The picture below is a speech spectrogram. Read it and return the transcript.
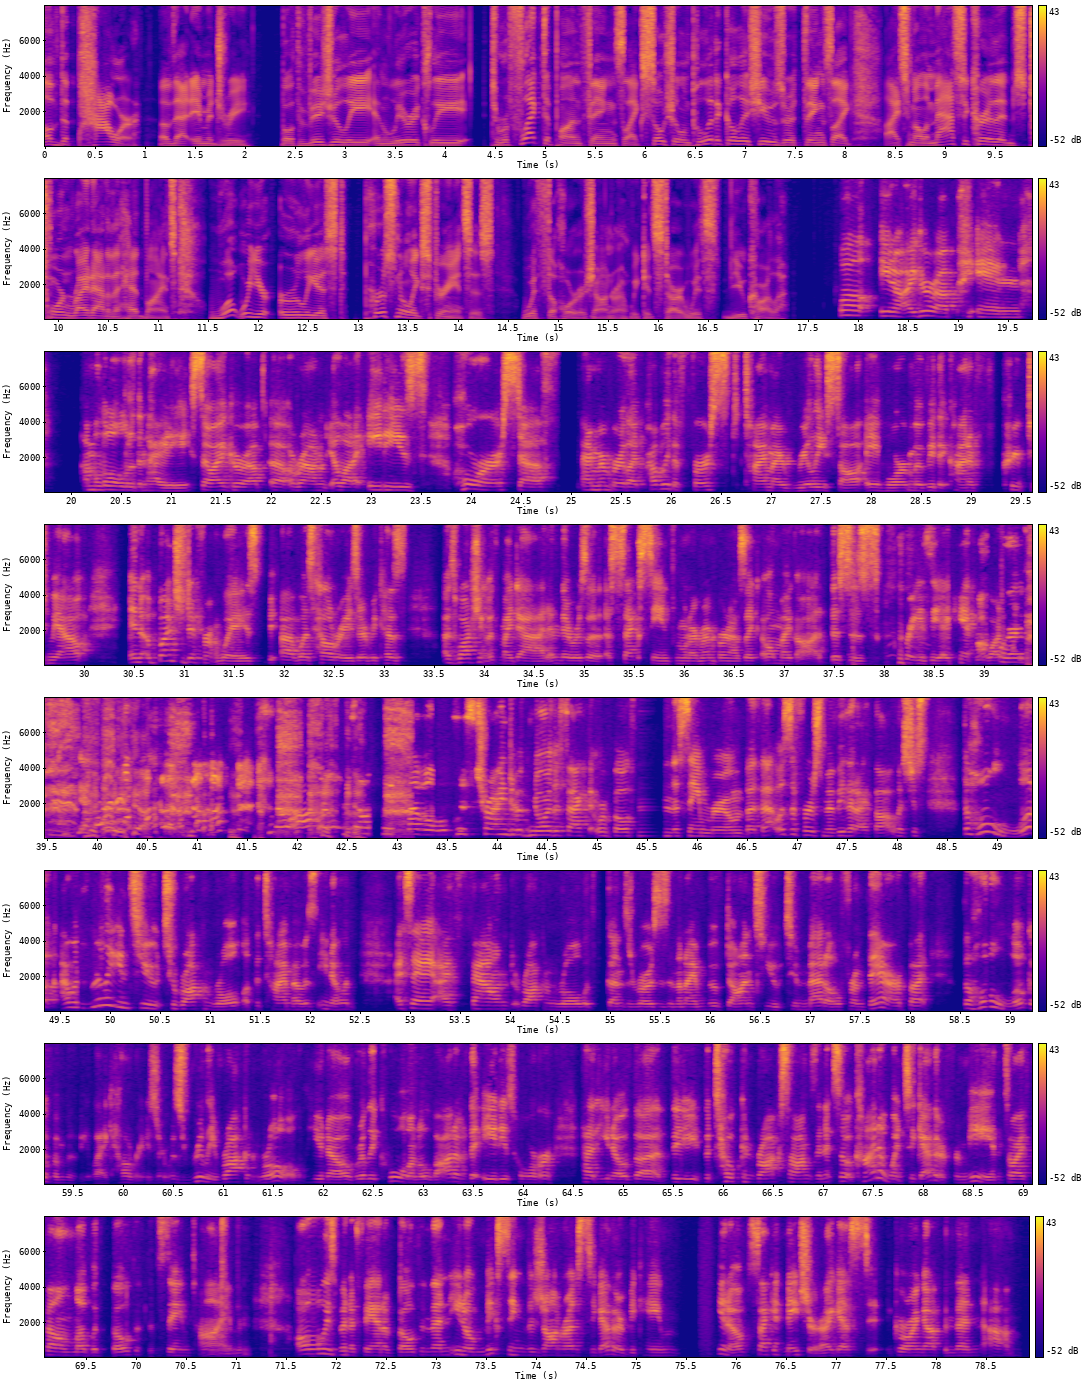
of the power of that imagery, both visually and lyrically, to reflect upon things like social and political issues or things like I Smell a Massacre that's torn right out of the headlines. What were your earliest personal experiences with the horror genre? We could start with you, Carla. well, you know, I grew up in. I'm a little older than Heidi, so I grew up uh, around a lot of 80s horror stuff. I remember like probably the first time I really saw a horror movie that kind of creeped me out in a bunch of different ways uh, was Hellraiser because I was watching it with my dad and there was a, a sex scene from what I remember and I was like, oh my god, this is crazy. I can't be watching this. so level, just trying to ignore the fact that we're both in the same room. But that was the first movie that I thought was just the whole look. I was really into to rock and roll at the time. I was, you know, I'd say I found rock and roll with Guns N' Roses, and then I moved on to to metal from there. But the whole look of a movie like Hellraiser was really rock and roll, you know, really cool. And a lot of the 80s horror had, you know, the the the token rock songs in it. So it kind of went together for me. And so I fell in love with both at the same time and always been a fan of both. And then, you know, mixing the genres together became, you know, second nature, I guess, growing up. And then um,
